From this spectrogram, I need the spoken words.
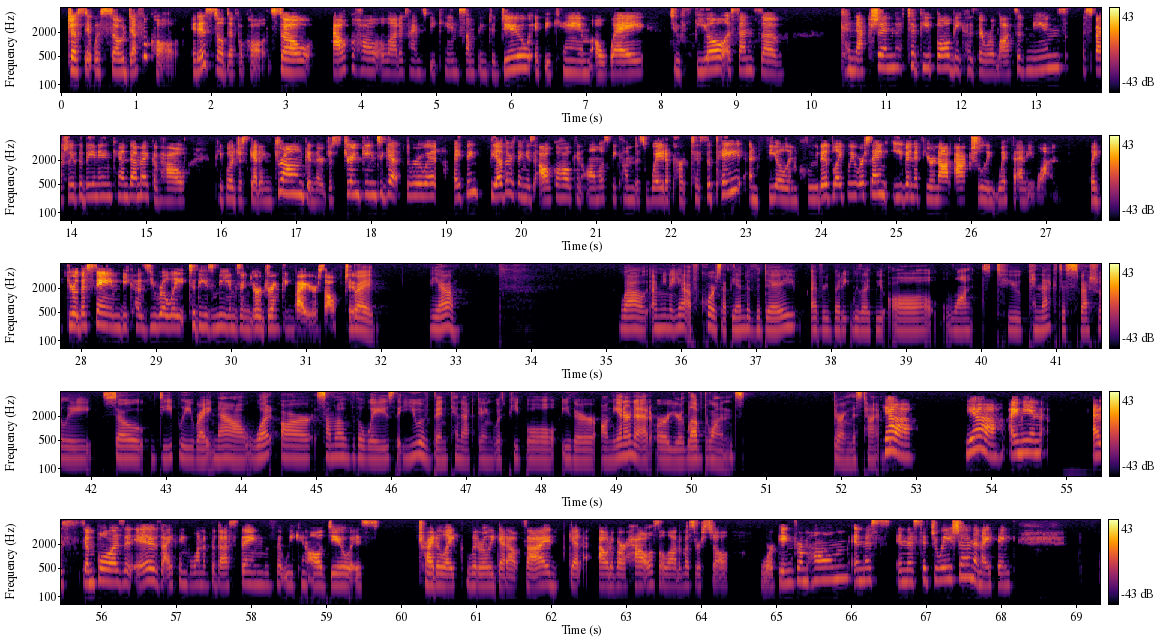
just it was so difficult. It is still difficult. So, alcohol a lot of times became something to do, it became a way to feel a sense of connection to people because there were lots of memes, especially at the beginning of the pandemic, of how people are just getting drunk and they're just drinking to get through it. I think the other thing is alcohol can almost become this way to participate and feel included, like we were saying, even if you're not actually with anyone. Like you're the same because you relate to these memes and you're drinking by yourself too. Right. Yeah. Wow. I mean, yeah, of course, at the end of the day, everybody, we like, we all want to connect, especially so deeply right now. What are some of the ways that you have been connecting with people either on the internet or your loved ones during this time? Yeah. Yeah. I mean, as simple as it is, I think one of the best things that we can all do is try to like literally get outside, get out of our house. A lot of us are still working from home in this in this situation and i think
